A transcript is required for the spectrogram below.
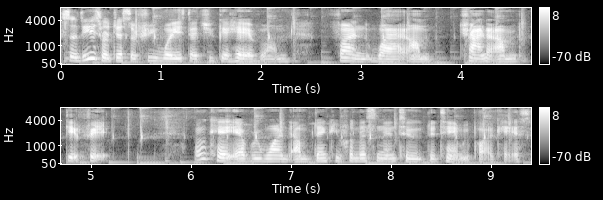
So these are just a few ways that you can have um fun while um trying to um get fit. Okay, everyone. Um, thank you for listening to the Tammy podcast.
